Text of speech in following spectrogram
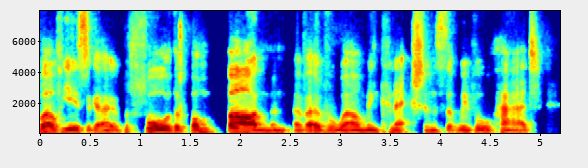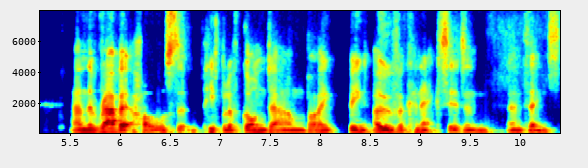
12 years ago before the bombardment of overwhelming connections that we've all had and the rabbit holes that people have gone down by being over connected and, and things.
